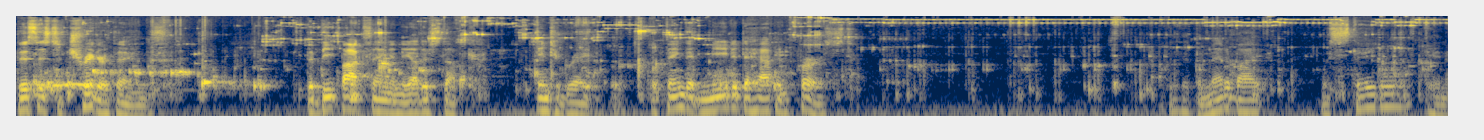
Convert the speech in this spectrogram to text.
This is to trigger things. The beatboxing and the other stuff integrate. The, thing that needed to happen first that the metabyte was stable in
